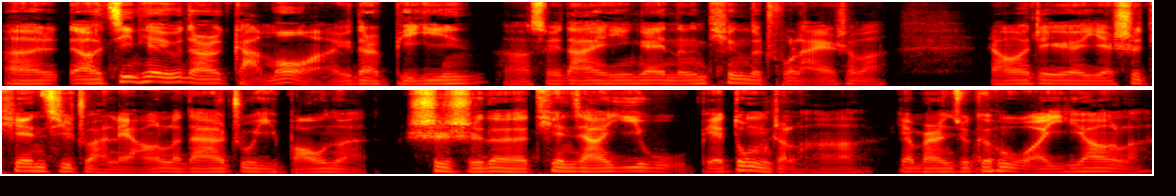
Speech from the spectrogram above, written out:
呃，然后今天有点感冒啊，有点鼻音啊，所以大家应该能听得出来是吧？然后这个也是天气转凉了，大家注意保暖，适时的添加衣物，别冻着了啊，要不然就跟我一样了。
